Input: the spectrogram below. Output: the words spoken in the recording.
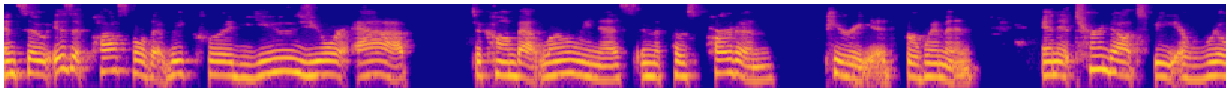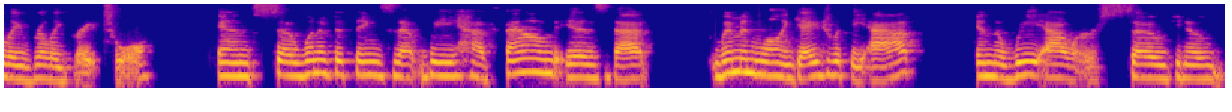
And so, is it possible that we could use your app to combat loneliness in the postpartum period for women? And it turned out to be a really, really great tool. And so, one of the things that we have found is that women will engage with the app in the wee hours. So, you know,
